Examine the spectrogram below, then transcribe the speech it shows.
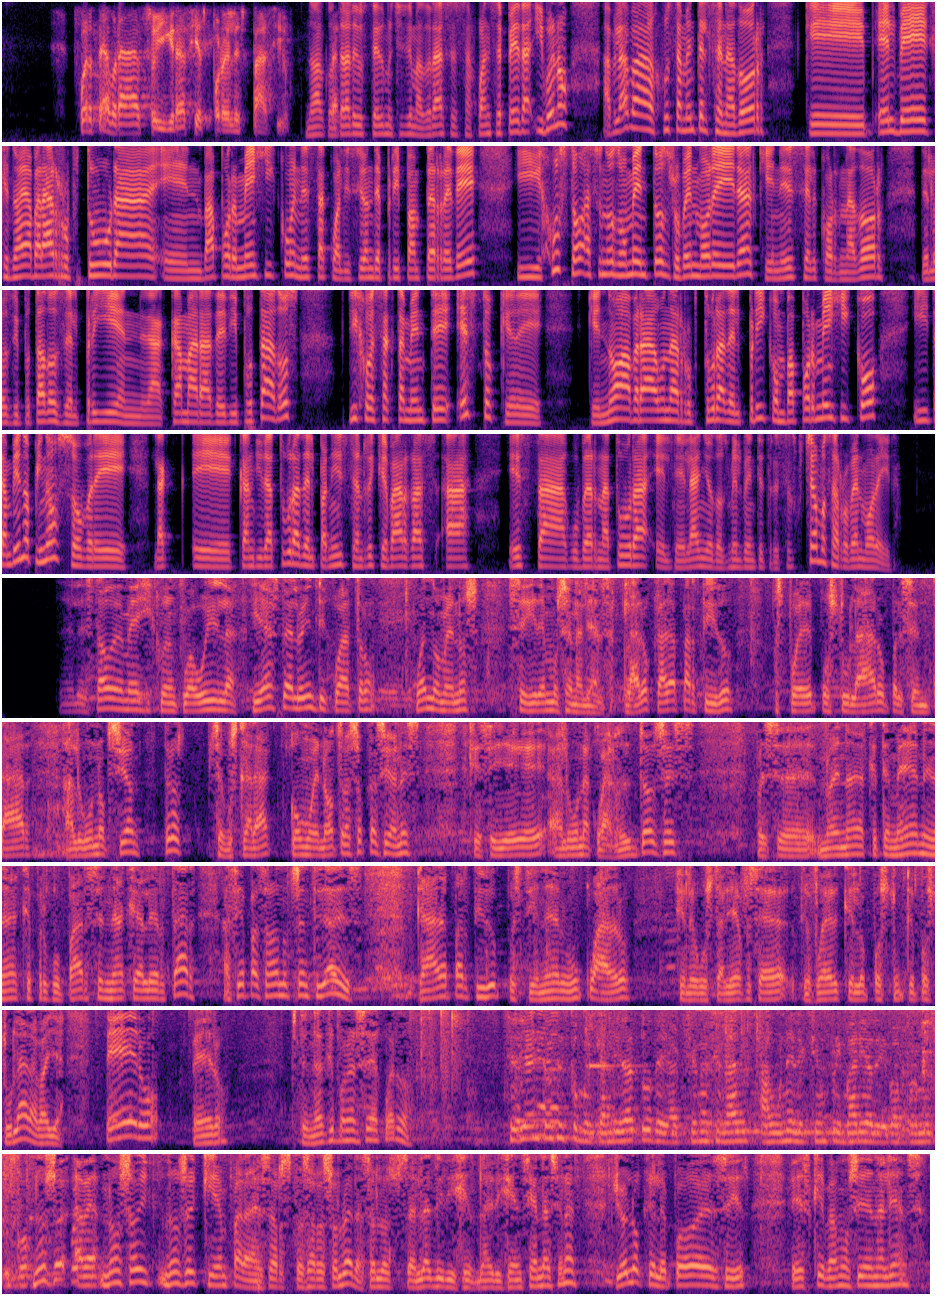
Fuerte abrazo y gracias por el espacio. No, al contrario, usted, muchísimas gracias a Juan Cepeda. Y bueno, hablaba justamente el senador que él ve que no habrá ruptura en Va por México, en esta coalición de PRI-PAN-PRD. Y justo hace unos momentos, Rubén Moreira, quien es el coordinador de los diputados del PRI en la Cámara de Diputados, dijo exactamente esto que que no habrá una ruptura del PRI con Va por México y también opinó sobre la eh, candidatura del panista Enrique Vargas a esta gubernatura en el año 2023. Escuchamos a Rubén Moreira. En el Estado de México, en Coahuila y hasta el 24, cuando menos, seguiremos en alianza. Claro, cada partido pues, puede postular o presentar alguna opción, pero se buscará, como en otras ocasiones, que se llegue a algún acuerdo. Entonces, pues eh, no hay nada que temer, ni nada que preocuparse, ni nada que alertar. Así ha pasado en otras entidades. Cada partido pues tiene un cuadro que le gustaría que fuera el que lo que postulara, vaya. Pero, pero, pues tendrá que ponerse de acuerdo. ¿Sería entonces como el candidato de Acción Nacional a una elección primaria de Va por México? No soy, a ver, no soy, no soy quien para esas cosas resolver, son los, la, la dirigencia nacional. Yo lo que le puedo decir es que vamos a ir en alianza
